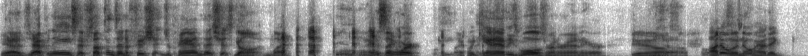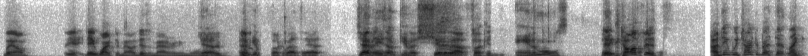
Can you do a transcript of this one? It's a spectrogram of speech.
Yeah, Japanese. If something's inefficient in Japan, that shit's gone. Like, like, this ain't work. Like, we can't have these wolves running around here. Yeah. know. I don't know how they. Well, yeah, they wiped them out. It doesn't matter anymore. Yeah, I don't give a fuck about that. Japanese don't give a shit about fucking animals. Hey, dolphins. I think we talked about that. Like,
